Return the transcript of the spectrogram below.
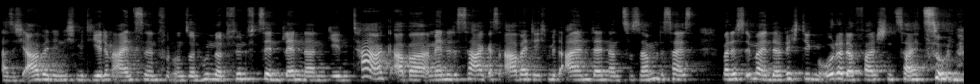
also ich arbeite nicht mit jedem einzelnen von unseren 115 Ländern jeden Tag, aber am Ende des Tages arbeite ich mit allen Ländern zusammen. Das heißt, man ist immer in der richtigen oder der falschen Zeitzone.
